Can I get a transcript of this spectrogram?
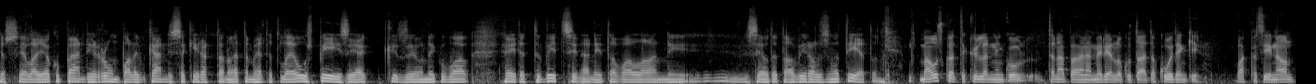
Jos siellä on joku bändin rumpali kännissä kirjoittanut, että meiltä tulee uusi biisi ja se on niinku vaan heitetty vitsinä, niin tavallaan niin se otetaan virallisena tietona. Mut mä uskon, että kyllä niin kuin tänä päivänä medialukutaito kuitenkin, vaikka siinä on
